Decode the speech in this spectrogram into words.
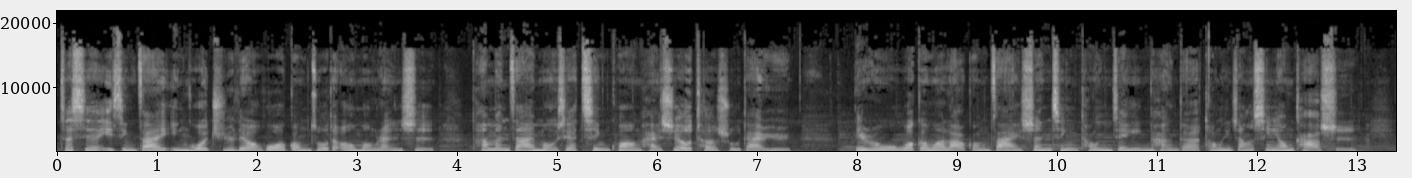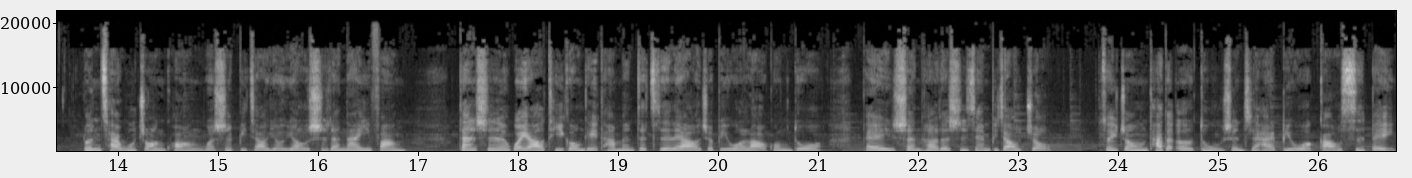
这些已经在英国居留或工作的欧盟人士，他们在某些情况还是有特殊待遇。例如，我跟我老公在申请同一间银行的同一张信用卡时，论财务状况，我是比较有优势的那一方，但是我要提供给他们的资料就比我老公多，被审核的时间比较久，最终他的额度甚至还比我高四倍。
